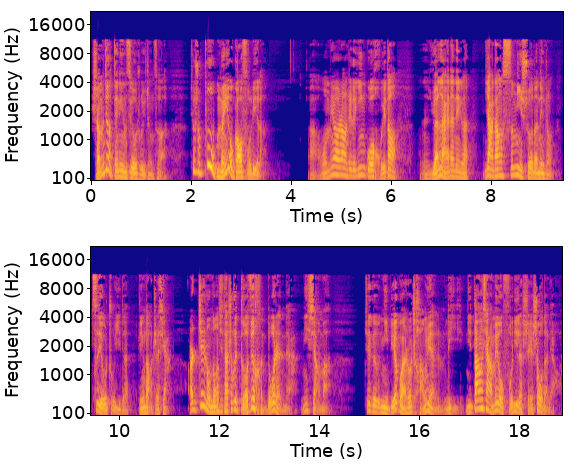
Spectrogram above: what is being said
什么叫坚定自由主义政策啊？就是不没有高福利了啊！我们要让这个英国回到原来的那个亚当斯密说的那种自由主义的领导之下。而这种东西它是会得罪很多人的呀，你想嘛。这个你别管说长远利益，你当下没有福利了，谁受得了啊？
